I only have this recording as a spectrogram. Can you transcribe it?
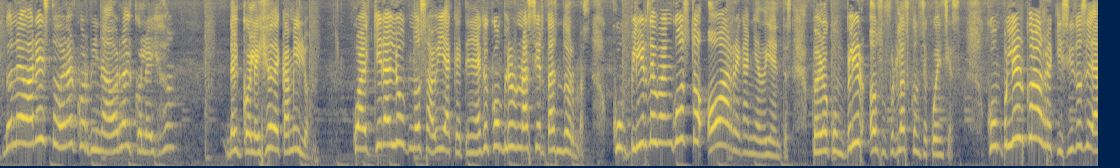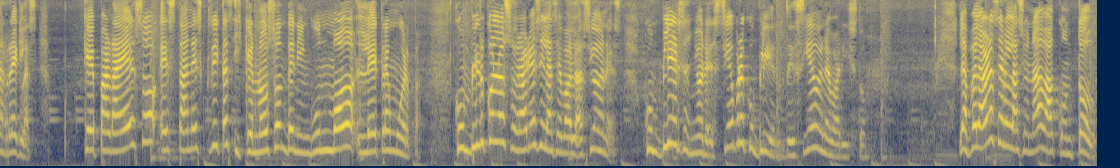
Don Evaristo era el coordinador del colegio, del colegio de Camilo. Cualquier alumno sabía que tenía que cumplir unas ciertas normas, cumplir de buen gusto o a regañadientes, pero cumplir o sufrir las consecuencias, cumplir con los requisitos y las reglas, que para eso están escritas y que no son de ningún modo letra muerta. Cumplir con los horarios y las evaluaciones. Cumplir, señores, siempre cumplir, decía don Evaristo. La palabra se relacionaba con todo,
